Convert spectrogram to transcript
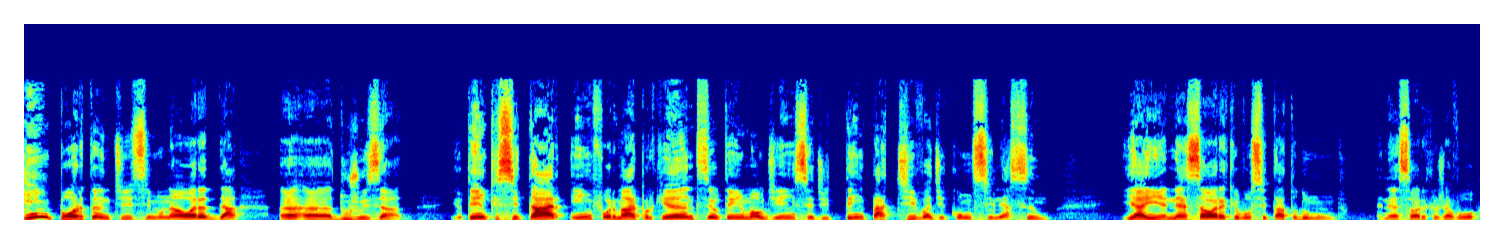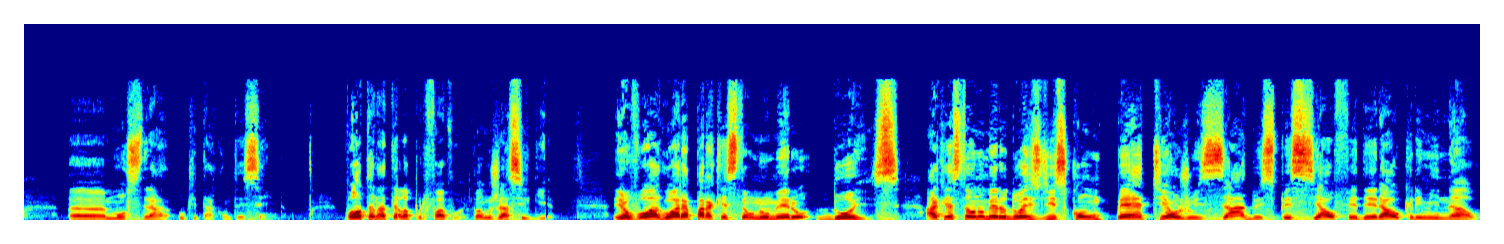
importantíssimo na hora da, uh, uh, do juizado. Eu tenho que citar e informar porque antes eu tenho uma audiência de tentativa de conciliação. E aí, é nessa hora que eu vou citar todo mundo. É nessa hora que eu já vou uh, mostrar o que está acontecendo. Volta na tela, por favor. Vamos já seguir. Eu vou agora para a questão número 2. A questão número 2 diz: compete ao juizado especial federal criminal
